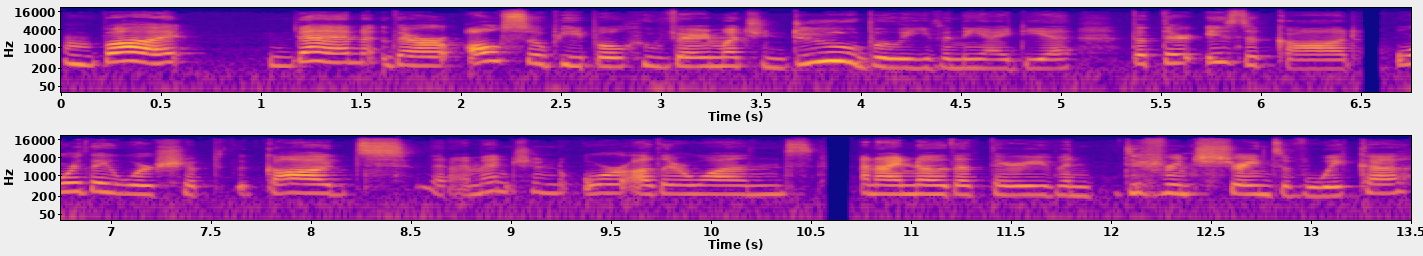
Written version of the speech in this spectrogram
But then there are also people who very much do believe in the idea that there is a god, or they worship the gods that I mentioned, or other ones. And I know that there are even different strains of Wicca.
